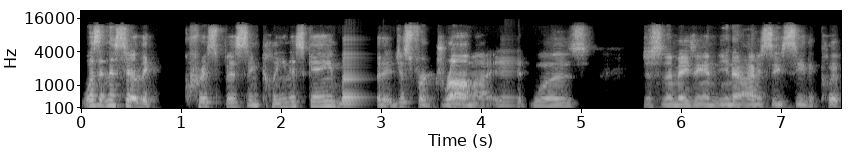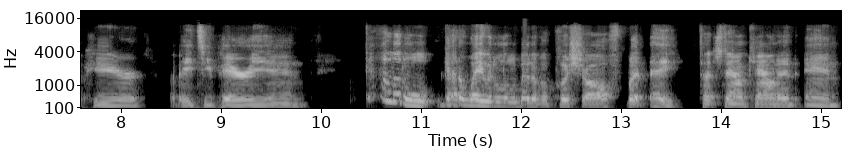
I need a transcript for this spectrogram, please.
Wasn't necessarily the crispest and cleanest game, but, but it, just for drama, it was just an amazing. And you know, obviously, you see the clip here of A.T. Perry and got a little got away with a little bit of a push off, but hey, touchdown counted, and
